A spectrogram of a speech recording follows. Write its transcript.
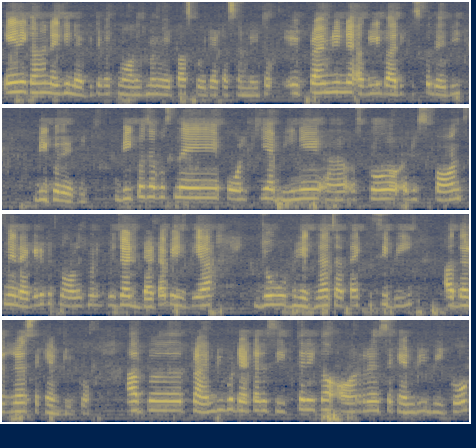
A ने कहा, नहीं जी नेगेटिव एक्नॉलेजमेंट मेरे पास कोई डाटा सेंड नहीं। तो प्राइमरी ने अगली बारी किसको दे दी? बी को दे दी। बी को जब उसने पोल किया बी ने उसको रिस्पॉन्स में नेगेटिव एक्नॉलेजमेंट के बजाय डाटा भेज दिया जो वो भेजना चाहता है किसी भी अदर सेकेंडरी को। अब प्राइमरी वो डाटा रिसीव करेगा और सेकेंडरी बी को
